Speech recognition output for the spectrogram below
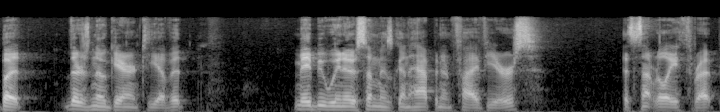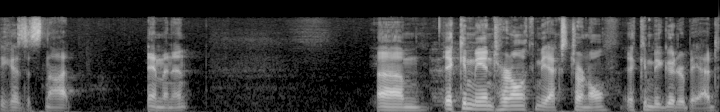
but there's no guarantee of it. Maybe we know something's going to happen in five years. It's not really a threat because it's not imminent. Um, it can be internal, it can be external, it can be good or bad.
